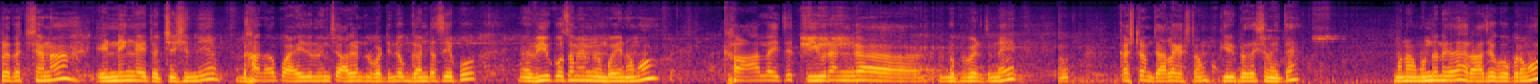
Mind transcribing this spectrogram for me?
ప్రదక్షిణ ఎండింగ్ అయితే వచ్చేసింది. దాదాపు ఐదు నుంచి ఆరు గంటలు పట్టింది. ఒక గంట సేపు వ్యూ కోసమే మేము పోయినాము. కాళ్ళు అయితే తీవ్రంగా నొప్పి పెడుతున్నాయి. కష్టం చాలా కష్టం గిరి ప్రదక్షిణ అయితే. మన ముందుంది కదా రాజగోపురము.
